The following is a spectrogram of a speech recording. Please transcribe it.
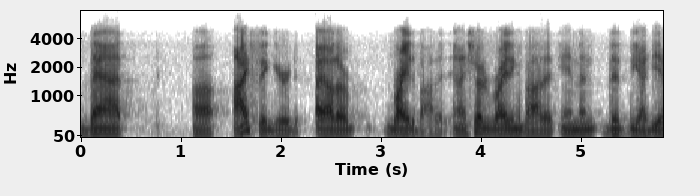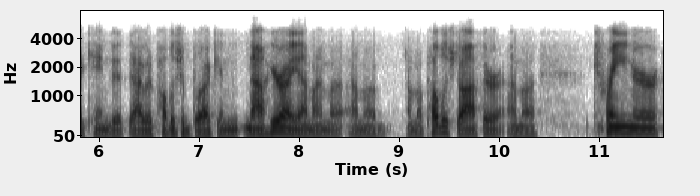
that uh, I figured I ought to write about it, and I started writing about it, and then the, the idea came that I would publish a book, and now here I am. I'm a I'm a I'm a published author. I'm a trainer,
